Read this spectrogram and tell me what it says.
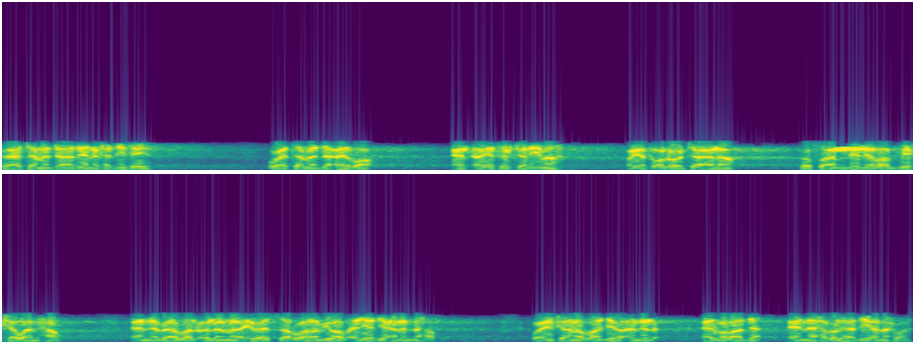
فاعتمد هذين الحديثين واعتمد أيضا الآية الكريمة ويقوله تعالى فصل لربك وانحر. أن بعض العلماء فسروها بوضع اليد على النهر وإن كان الراجح أن المراد نحر الهدي نحوه.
